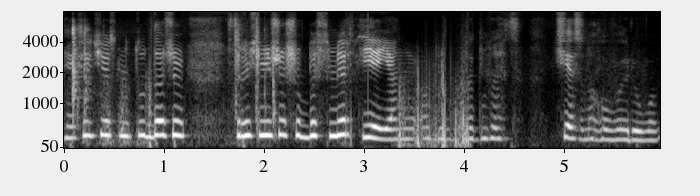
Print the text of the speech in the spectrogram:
якщо чесно, тут даже страшніше, що безсмерть є, я не один предмет. Чесно говорю вам.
